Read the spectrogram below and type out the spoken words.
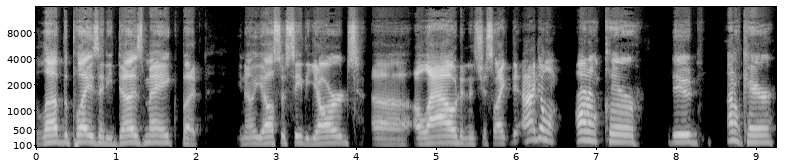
love the plays that he does make, but you know, you also see the yards uh, allowed, and it's just like I don't, I don't care, dude. I don't care.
